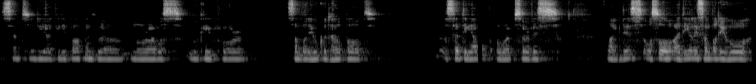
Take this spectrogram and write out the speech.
sent to the IT department where Laura was looking for somebody who could help out setting up a web service like this. Also, ideally, somebody who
